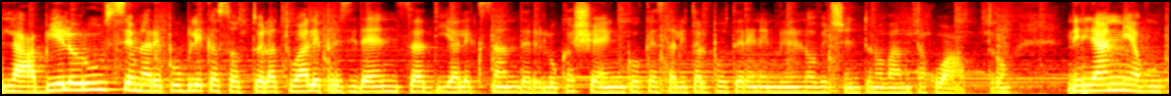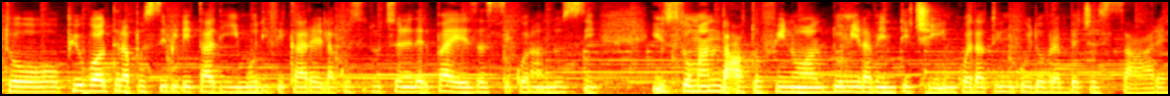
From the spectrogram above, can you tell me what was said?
La Bielorussia è una repubblica sotto l'attuale presidenza di Alexander Lukashenko che è salito al potere nel 1994. Negli anni ha avuto più volte la possibilità di modificare la Costituzione del paese assicurandosi il suo mandato fino al 2025, dato in cui dovrebbe cessare.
